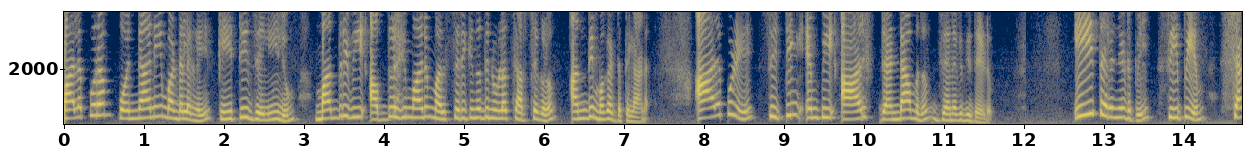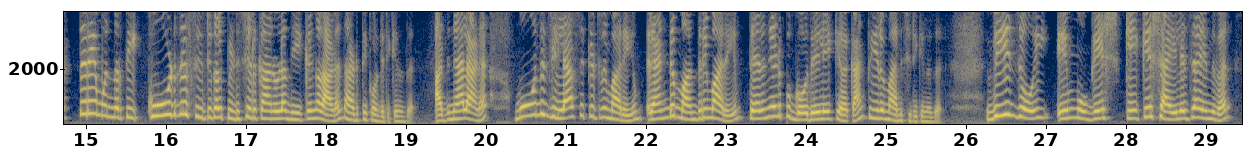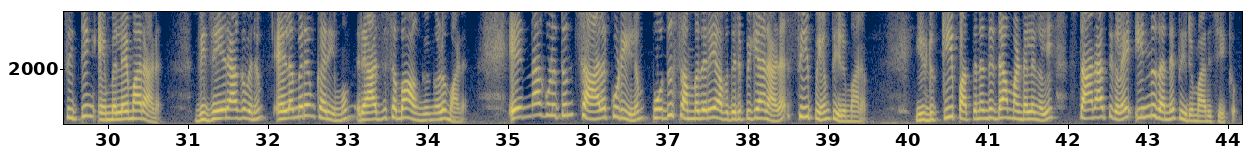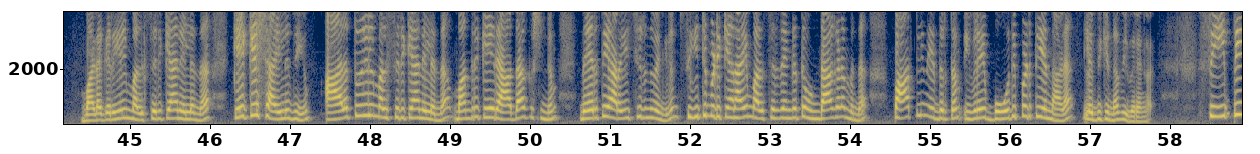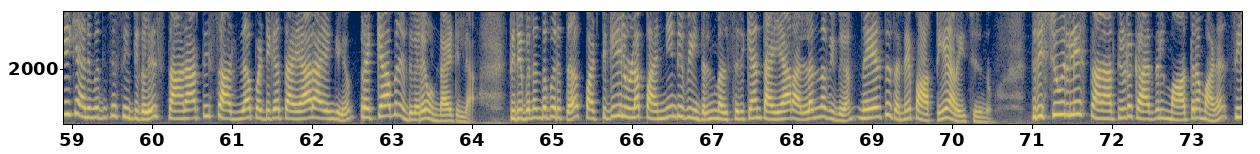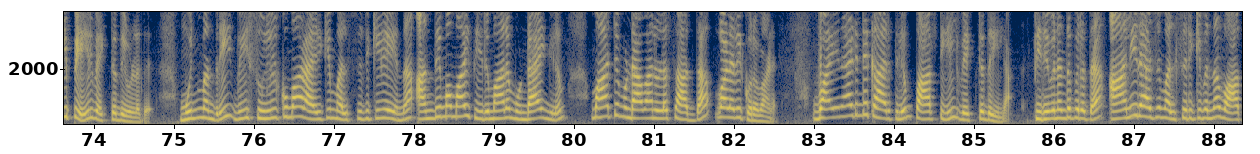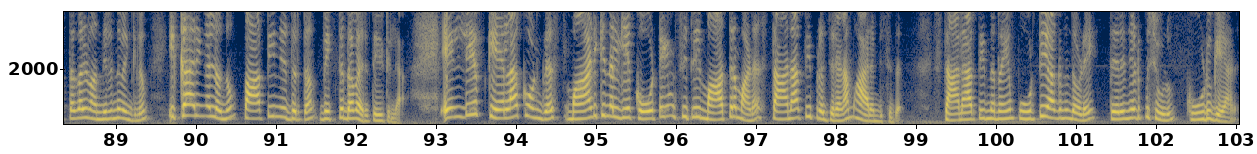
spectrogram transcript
മലപ്പുറം പൊന്നാനി മണ്ഡലങ്ങളിൽ കെ ടി ജലീലും മന്ത്രി വി അബ്ദുറഹിമാനും മത്സരിക്കുന്നതിനുള്ള ചർച്ചകളും അന്തിമഘട്ടത്തിലാണ്. ആലപ്പുഴയിൽ സിറ്റിംഗ് എം പി ആരിഫ് രണ്ടാമതും ജനവിധി തേടും. ഈ തെരഞ്ഞെടുപ്പിൽ സി പി എം ശക്തരെ മുൻനിർത്തി കൂടുതൽ സീറ്റുകൾ പിടിച്ചെടുക്കാനുള്ള നീക്കങ്ങളാണ് നടത്തിക്കൊണ്ടിരിക്കുന്നത്. അതിനാലാണ് മൂന്ന് ജില്ലാ സെക്രട്ടറിമാരെയും രണ്ട് മന്ത്രിമാരെയും തെരഞ്ഞെടുപ്പ് ഗോതയിലേക്ക് ഇറക്കാൻ തീരുമാനിച്ചിരിക്കുന്നത്. V Joy M Mukesh K K Shailaja എന്നിവർ സിറ്റിംഗ് എം എൽ എമാരാണ്. വിജയരാഘവനും എളമരം കരീമും രാജ്യസഭാ അംഗങ്ങളുമാണ്. എറണാകുളത്തും ചാലക്കുടിയിലും പൊതുസമ്മതരെ അവതരിപ്പിക്കാനാണ് സി തീരുമാനം. ഇടുക്കി പത്തനംതിട്ട മണ്ഡലങ്ങളിൽ സ്ഥാനാർത്ഥികളെ ഇന്ന് തന്നെ തീരുമാനിച്ചേക്കും. വടകരയിൽ മത്സരിക്കാനില്ലെന്ന് കെ കെ ശൈലജയും ആലത്തൂരിൽ മത്സരിക്കാനില്ലെന്ന് മന്ത്രി കെ രാധാകൃഷ്ണനും നേരത്തെ അറിയിച്ചിരുന്നുവെങ്കിലും സീറ്റ് പിടിക്കാനായി മത്സരരംഗത്ത് ഉണ്ടാകണമെന്ന് പാർട്ടി നേതൃത്വം ഇവരെ ബോധ്യപ്പെടുത്തിയെന്നാണ് ലഭിക്കുന്ന വിവരങ്ങൾ. സി പി ഐക്ക് അനുവദിച്ച സീറ്റുകളിൽ സ്ഥാനാർത്ഥി സാധ്യതാ പട്ടിക തയ്യാറായെങ്കിലും പ്രഖ്യാപനം ഇതുവരെ ഉണ്ടായിട്ടില്ല. തിരുവനന്തപുരത്ത് പട്ടികയിലുള്ള പന്ന്യൻ രവീന്ദ്രൻ മത്സരിക്കാൻ തയ്യാറല്ലെന്ന വിവരം നേരത്തെ തന്നെ പാർട്ടിയെ അറിയിച്ചിരുന്നു. തൃശൂരിലെ സ്ഥാനാർത്ഥിയുടെ കാര്യത്തിൽ മാത്രമാണ് സി പി ഐയിൽ വ്യക്തതയുള്ളത്. മുൻ മന്ത്രി വി സുനിൽകുമാർ ആയിരിക്കും മത്സരിക്കുകയെന്ന് അന്തിമമായി തീരുമാനമുണ്ടായെങ്കിലും മാറ്റമുണ്ടാവാനുള്ള സാധ്യത വളരെ കുറവാണ്. വയനാടിന്റെ കാര്യത്തിലും പാർട്ടിയിൽ വ്യക്തതയില്ല. തിരുവനന്തപുരത്ത് ആനി രാജ മത്സരിക്കുമെന്ന വാർത്തകൾ വന്നിരുന്നുവെങ്കിലും ഇക്കാര്യങ്ങളിലൊന്നും പാർട്ടി നേതൃത്വം വ്യക്തത വരുത്തിയിട്ടില്ല. L D F Kerala Congress മാണിക്ക് നൽകിയ കോട്ടയം സീറ്റിൽ മാത്രമാണ് സ്ഥാനാർത്ഥി പ്രചരണം ആരംഭിച്ചത്. സ്ഥാനാർത്ഥി നിർണയം പൂർത്തിയാകുന്നതോടെ തിരഞ്ഞെടുപ്പ് ചൂടും കൂടുകയാണ്.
